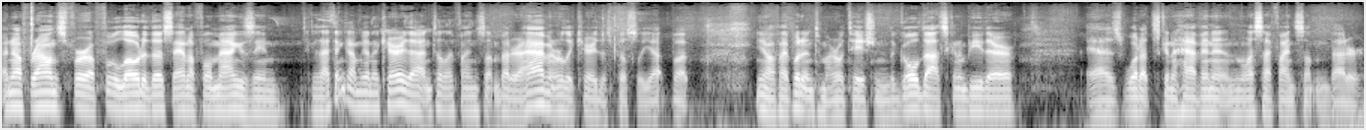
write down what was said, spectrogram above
enough rounds for a full load of this and a full magazine because I think I'm going to carry that until I find something better. I haven't really carried this pistol yet, but you know, if I put it into my rotation, the gold dot's going to be there as what it's going to have in it unless I find something better.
